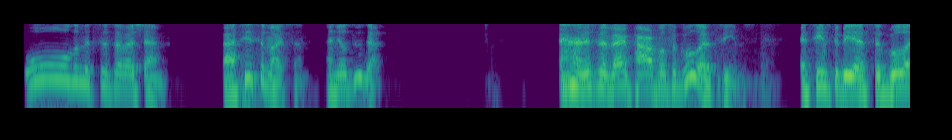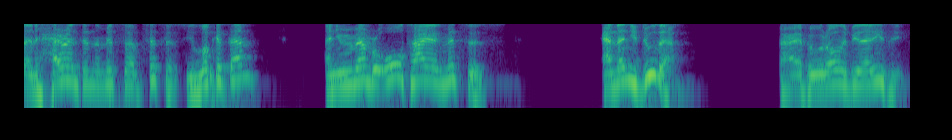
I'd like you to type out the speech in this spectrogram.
all the mitzvahs of Hashem. And you'll do them. this is a very powerful segula, it seems. It seems to be a segula inherent in the mitzvah of tzitzis. You look at them, and you remember all Taryag mitzvahs, and then you do them. Right? If it would only be that easy.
